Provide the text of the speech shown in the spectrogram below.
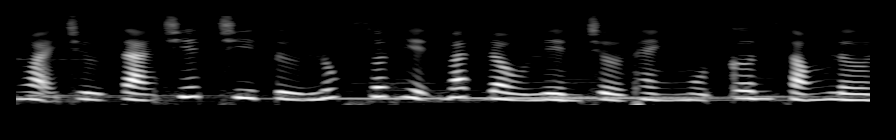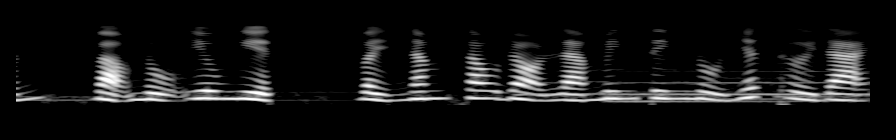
Ngoại trừ Tạ chiết chi từ lúc xuất hiện bắt đầu liền trở thành một cơn sóng lớn, bạo nổ yêu nghiệt. 7 năm sau đỏ là minh tinh nổi nhất thời đại.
